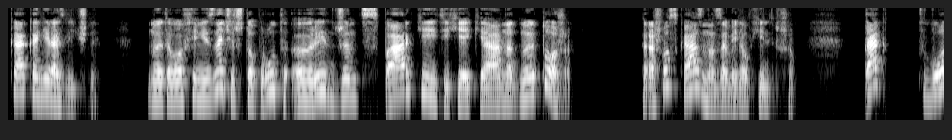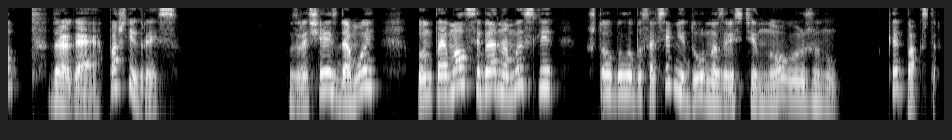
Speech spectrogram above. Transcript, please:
как они различны. Но это вовсе не значит, что пруд в Риджентс-парке и Тихий океан одно и то же». «Хорошо сказано», — заметил Хильдершем. «Так вот, дорогая, пошли, Грейс». Возвращаясь домой, он поймал себя на мысли, что было бы совсем недурно завести новую жену, как Бакстер.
